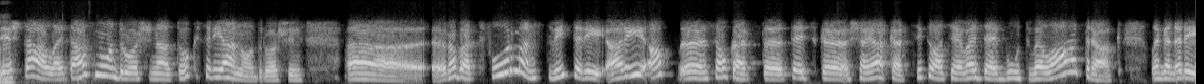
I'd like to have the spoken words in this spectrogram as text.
Tieši tā, lai tās nodrošinātu to, kas ir jānodrošina. Uh, Roberts Furmans Twitterī arī ap, uh, savukārt uh, teica, ka šai ārkārtas situācijai vajadzēja būt vēl ātrāk, lai gan arī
